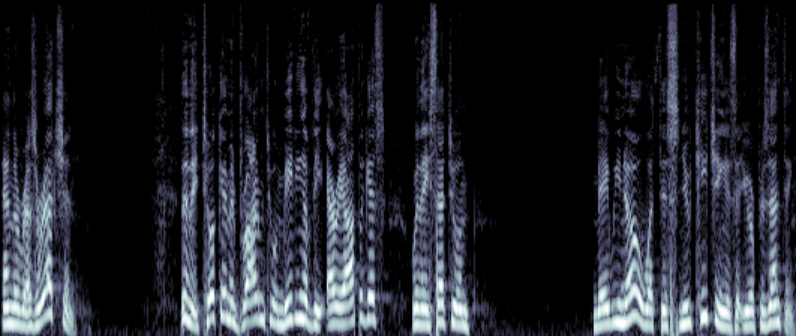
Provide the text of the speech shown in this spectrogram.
and the resurrection. Then they took him and brought him to a meeting of the Areopagus, where they said to him, May we know what this new teaching is that you are presenting?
